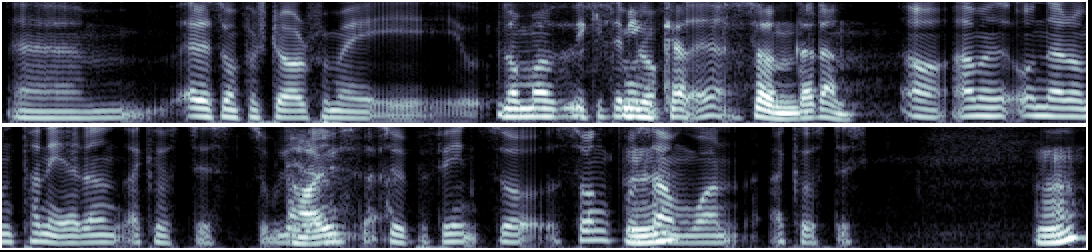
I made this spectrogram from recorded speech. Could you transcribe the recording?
ehm, Är det som förstör för mig De har sminkat sönder den. Ja, men, och när de tar ner den akustiskt så blir Ja, den superfint Så Song for Mm. Someone akustisk Mm.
